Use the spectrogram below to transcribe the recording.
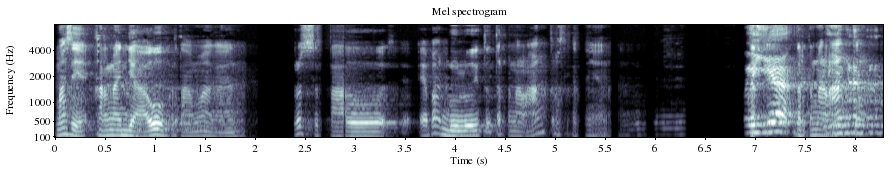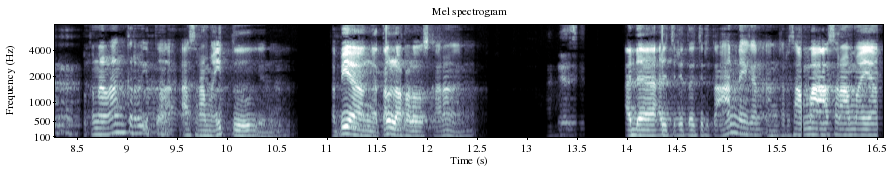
Masih? Ya karena jauh pertama kan. Terus setahu eh, apa dulu itu terkenal angker katanya. Oh iya. Terkenal Oh iya, angker. bener, bener, bener. terkenal angker itu asrama itu gitu. Tapi ya nggak tahu lah kalau sekarang kan. Ada ada cerita-cerita aneh kan angker. Sama asrama yang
